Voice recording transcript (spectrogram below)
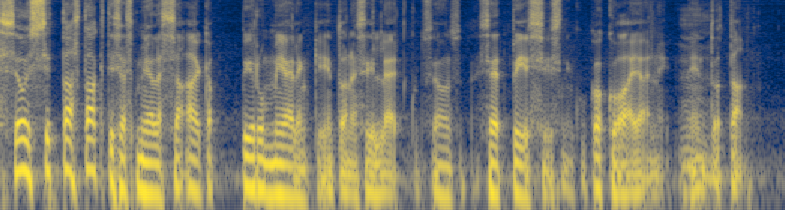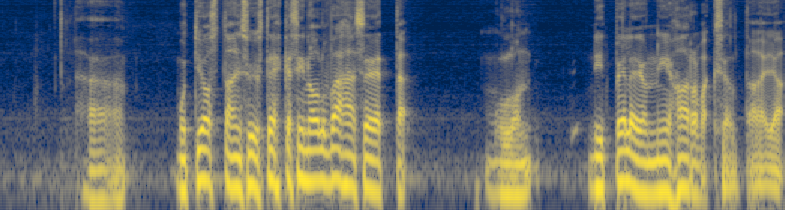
se olisi sitten taas taktisessa mielessä aika pirun mielenkiintoinen sille, että kun se on set pieces niin kuin koko ajan, niin, mm. niin tota, mutta jostain syystä ehkä siinä on ollut vähän se, että mulla on, niitä pelejä on niin harvakseltaan ja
